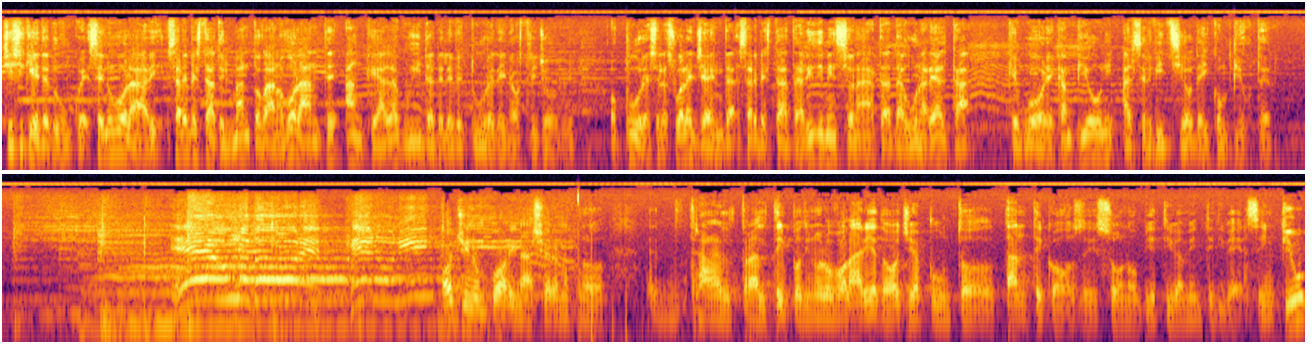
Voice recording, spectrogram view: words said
Ci si chiede dunque se Nuvolari sarebbe stato il mantovano volante anche alla guida delle vetture dei nostri giorni, oppure se la sua leggenda sarebbe stata ridimensionata da una realtà che vuole campioni al servizio dei computer. Oggi non può rinascere, non può tra, tra, il tempo di Nolo Volari ed oggi appunto tante cose sono obiettivamente diverse. In più,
